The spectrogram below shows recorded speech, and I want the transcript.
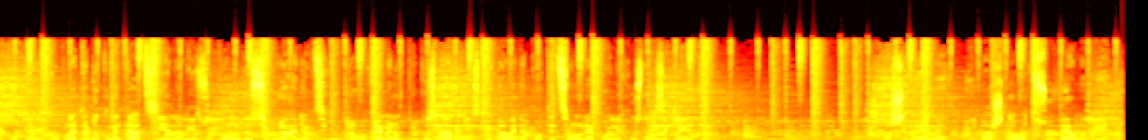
prikupljanje kompletne dokumentacije i analizu ponude osiguranja u cilju pravovremenog prepoznavanja i izbjegavanja potencijalno nepovoljnih uslova za klijenta. Vaše vreme i vaš novac su veoma vredni.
